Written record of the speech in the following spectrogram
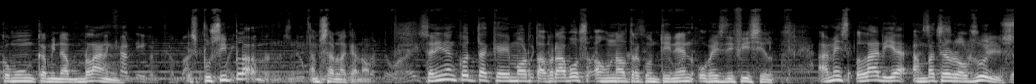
com un caminant blanc. És possible? Em sembla que no. Tenint en compte que he mort a Bravos a un altre continent, ho veig difícil. A més, l'Ària em va treure els ulls.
